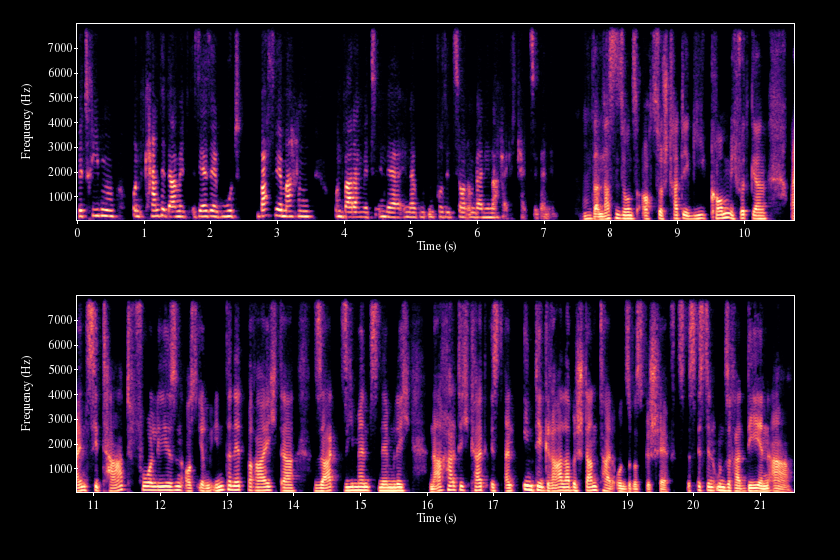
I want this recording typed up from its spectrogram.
betrieben und kannte damit sehr, sehr gut, was wir machen und war damit in der, in der guten Position, um dann die Nachhaltigkeit zu übernehmen. Dann lassen Sie uns auch zur Strategie kommen. Ich würde gerne ein Zitat vorlesen aus Ihrem Internetbereich. Da sagt Siemens nämlich, Nachhaltigkeit ist ein integraler Bestandteil unseres Geschäfts. Es ist in unserer DNA.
